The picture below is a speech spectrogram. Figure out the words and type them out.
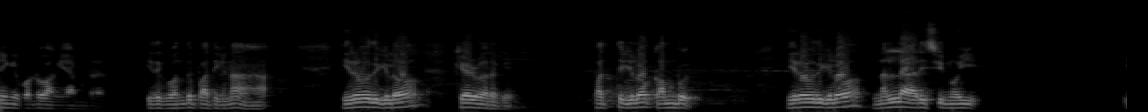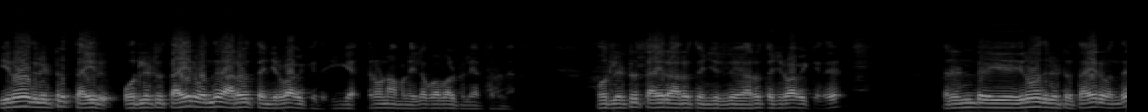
நீங்கள் கொண்டு வாங்கயா அப்படின்றாரு இதுக்கு வந்து பார்த்தீங்கன்னா இருபது கிலோ கேழ்வரகு பத்து கிலோ கம்பு இருபது கிலோ நல்ல அரிசி நொய் இருபது லிட்டர் தயிர் ஒரு லிட்டர் தயிர் வந்து அறுபத்தஞ்சு ரூபா விற்குது இங்கே திருவண்ணாமலையில் கோபால் பிள்ளையார் தெருவில் ஒரு லிட்டர் தயிர் அறுபத்தஞ்சு அறுபத்தஞ்சு ரூபா விற்குது ரெண்டு இருபது லிட்டர் தயிர் வந்து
